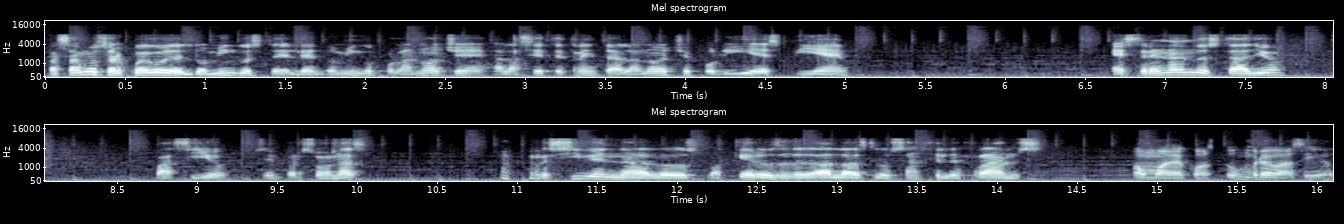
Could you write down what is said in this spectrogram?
Pasamos al juego del domingo, este, del domingo por la noche, a las 7.30 de la noche por ESPN. Estrenando estadio, vacío, sin personas. Reciben a los vaqueros de Dallas, Los Ángeles Rams. Como de costumbre, vacío.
